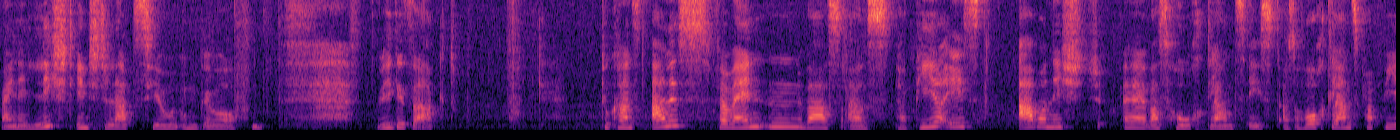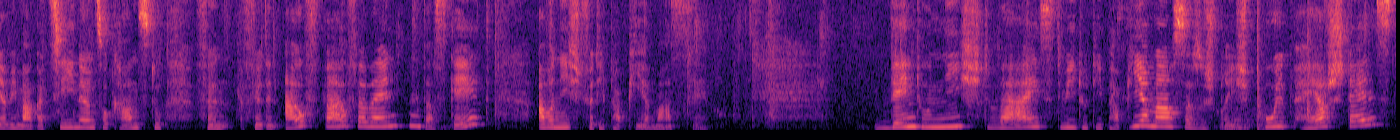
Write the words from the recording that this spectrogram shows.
meine Lichtinstallation umgeworfen. Wie gesagt, du kannst alles verwenden, was aus Papier ist, aber nicht äh, was Hochglanz ist. Also Hochglanzpapier wie Magazine und so kannst du für, für den Aufbau verwenden, das geht, aber nicht für die Papiermasse. Wenn du nicht weißt, wie du die Papiermasse, also sprich Pulp, herstellst,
